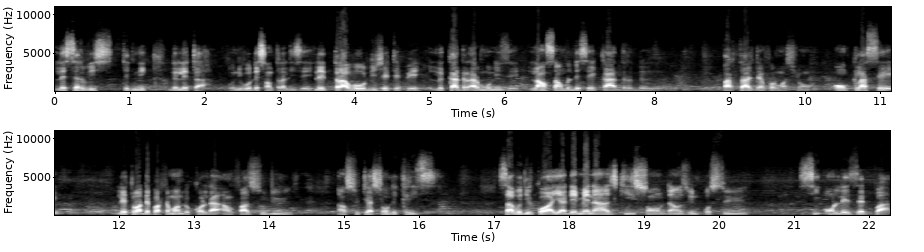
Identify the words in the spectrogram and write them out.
Les services techniques de l'État au niveau décentralisé, les travaux du GTP, le cadre harmonisé, l'ensemble de ces cadres de partage d'informations ont classé les trois départements de Kolda en phase soudure en situation de crise. Ça veut dire quoi? Il y a des ménages qui sont dans une posture si on ne les aide pas,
